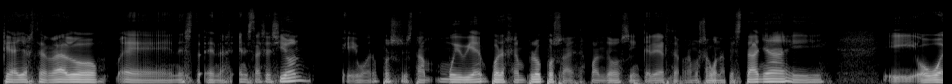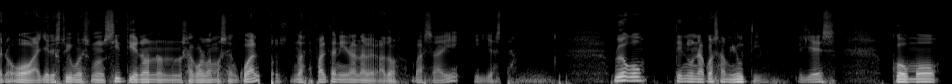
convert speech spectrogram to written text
que hayas cerrado eh, en, esta, en, esta sesión y bueno, pues está muy bien, por ejemplo, pues a veces cuando sin querer cerramos alguna pestaña y, y, o bueno, o ayer estuvimos en un sitio y no, no, nos acordamos en cuál, pues no hace falta ni ir al navegador, vas ahí y ya está. Luego tiene una cosa muy útil y es como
